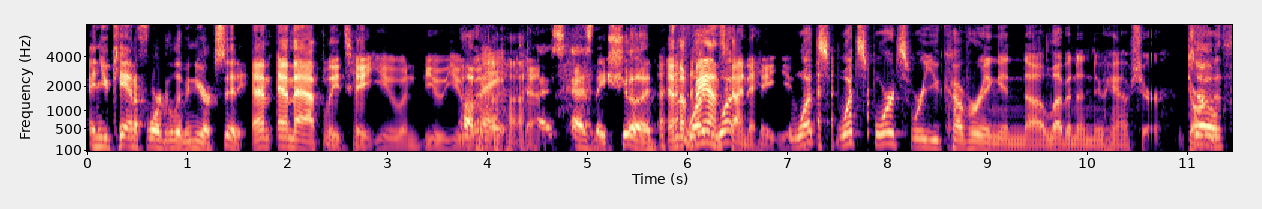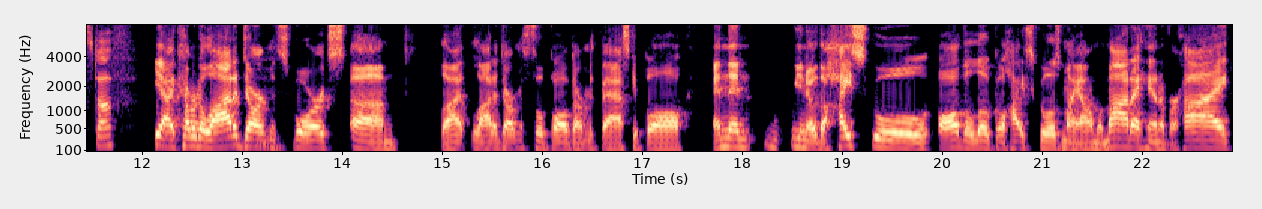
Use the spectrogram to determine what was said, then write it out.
and you can't afford to live in New York City, And and the athletes hate you and view you Oh, with Right. as, as they should. And the What- fans kind of hate you. What's what sports were you covering in uh, Lebanon, New Hampshire? Dartmouth stuff. Yeah, I covered a lot of Dartmouth sports, um, lot lot of Dartmouth football, Dartmouth basketball, and then you know the high school, all the local high schools. My alma mater, Hanover High,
